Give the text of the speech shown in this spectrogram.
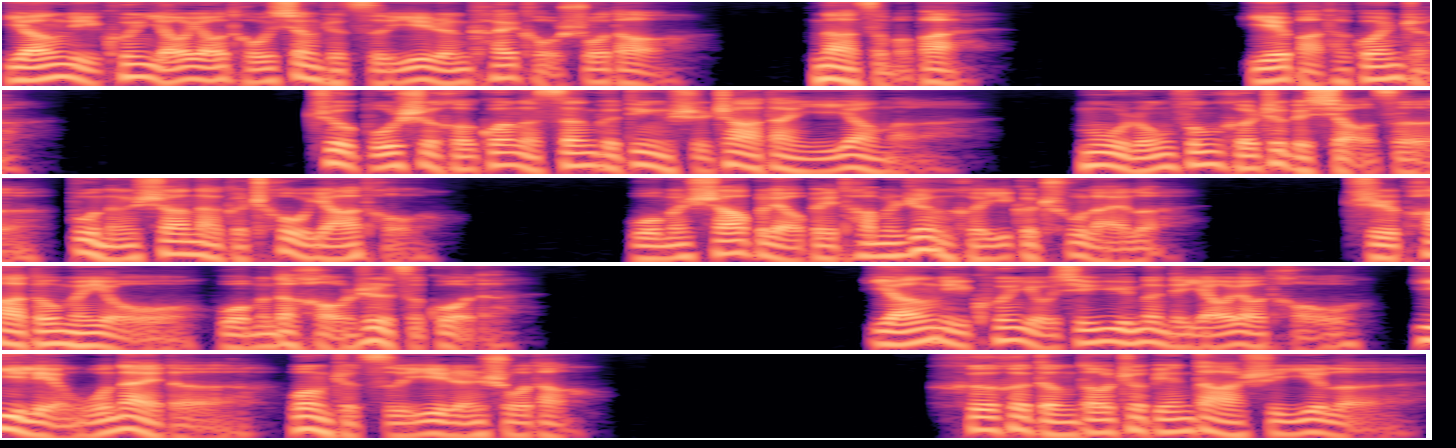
杨礼坤摇摇头，向着紫衣人开口说道：“那怎么办？也把他关着？这不是和关了三个定时炸弹一样吗？”慕容峰和这个小子不能杀那个臭丫头，我们杀不了，被他们任何一个出来了，只怕都没有我们的好日子过的。杨礼坤有些郁闷的摇摇头，一脸无奈的望着紫衣人说道：“呵呵，等到这边大事一了，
